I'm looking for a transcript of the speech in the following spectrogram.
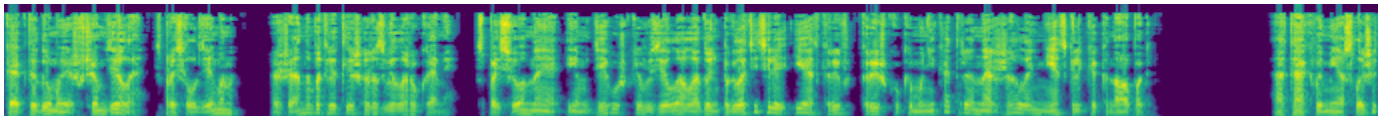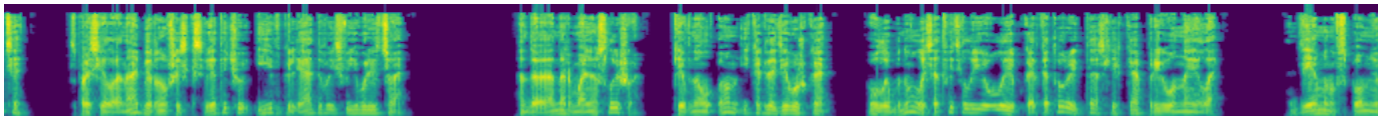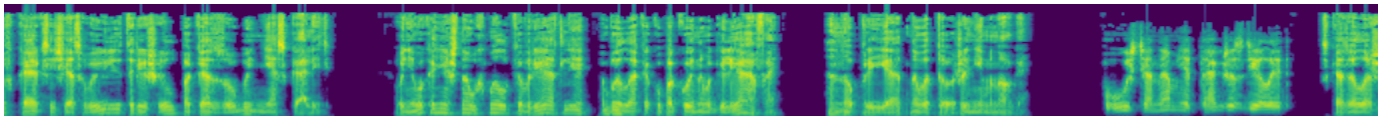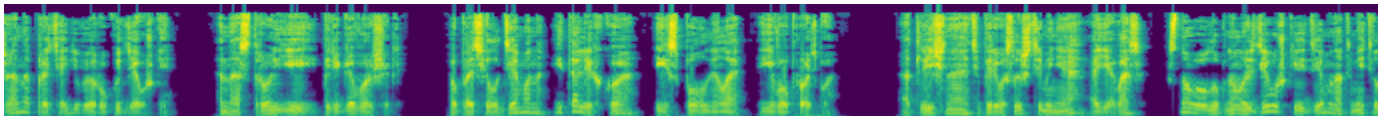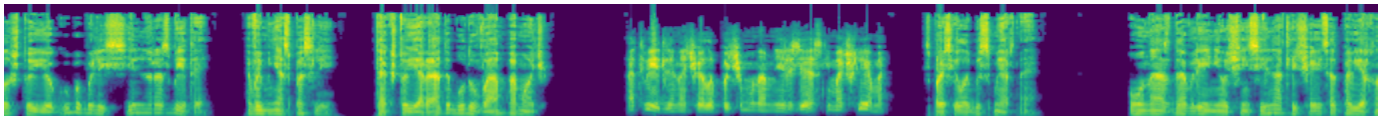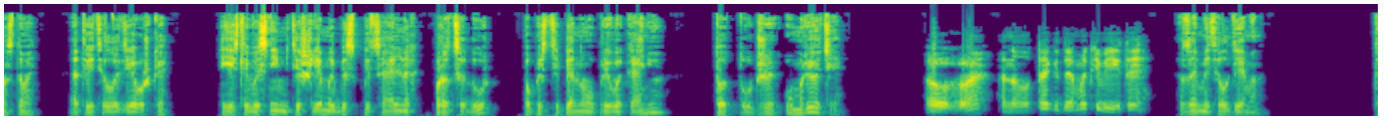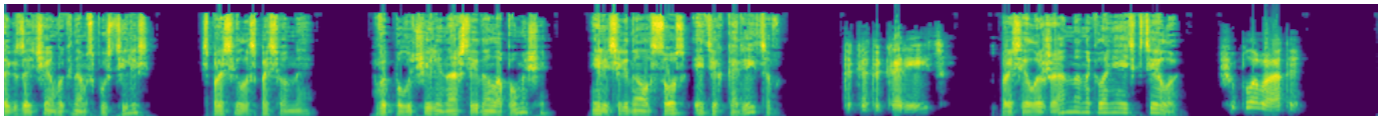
«Как ты думаешь, в чем дело?» – спросил демон. Жанна в ответ лишь развела руками. Спасенная им девушка взяла ладонь поглотителя и, открыв крышку коммуникатора, нажала несколько кнопок. «А так вы меня слышите?» — спросила она, обернувшись к Светочу и вглядываясь в его лицо. «Да, нормально слышу», — кивнул он, и когда девушка улыбнулась, ответила ее улыбка, от которой та слегка приуныла. Демон, вспомнив, как сейчас выглядит, решил пока зубы не скалить. У него, конечно, ухмылка вряд ли была, как у покойного Голиафа, но приятного тоже немного. «Пусть она мне так же сделает», сказала Жанна, протягивая руку девушке. «Настрой ей, переговорщик», — попросил демон, и та легко исполнила его просьбу. «Отлично, теперь вы слышите меня, а я вас». Снова улыбнулась девушка, и демон отметил, что ее губы были сильно разбиты. «Вы меня спасли, так что я рада буду вам помочь». «Ответь для начала, почему нам нельзя снимать шлемы?» — спросила бессмертная. «У нас давление очень сильно отличается от поверхностного», — ответила девушка. «Если вы снимете шлемы без специальных процедур по постепенному привыканию, то тут же умрете». «Ого, ну тогда мы квиты», — заметил демон. «Так зачем вы к нам спустились?» — спросила спасенная. «Вы получили наш сигнал о помощи? Или сигнал СОС этих корейцев?» «Так это корейцы?» — спросила Жанна, наклоняясь к телу. «Щупловаты».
